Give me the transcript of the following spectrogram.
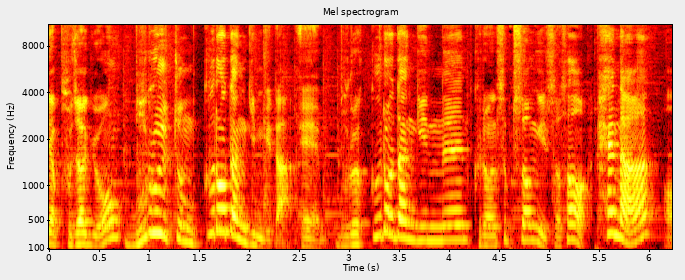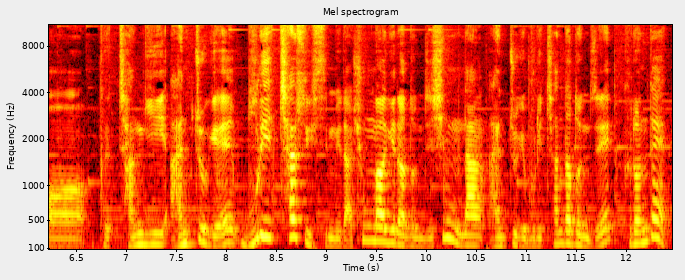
약 부작용 물을 좀 끌어당깁니다. 예, 물을 끌어당기는 그런 습성이 있어서 폐나 어, 그 장기 안쪽에 물이 찰 수 있습니다. 흉막이라든지 심낭 안쪽에 물이 찬다든지 그런데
